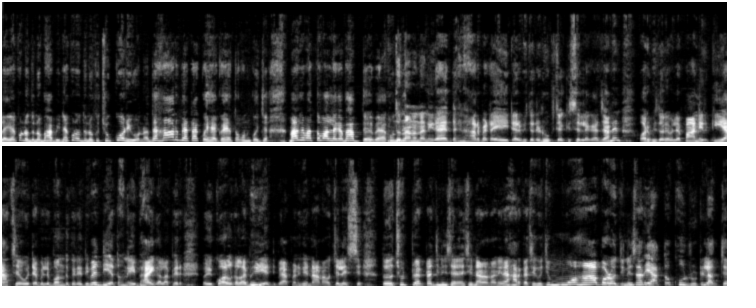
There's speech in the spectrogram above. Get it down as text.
লেগে কোনোদিনও ভাবি না কোনোদিনও কিছু করিও না। দেখ হার বেটা কহে কহে তখন কইছে মাকে মা তোমার লেগে ভাবতে হবে এখন তো নানা নানিরা দেখেন হার বেটা এইটার ভিতরে ঢুকছে কিসের লেগে? জানেন? ওর ভিতরে বলে পানির কি আছে ওইটা বলে বন্ধ করে দিবে দিয়ে তখন এই ভাই গালা ফের ওই কল গালা ভিড়িয়ে দিবে। আপনার ঘরে নানাও চলে এসছে। তো ছোট্ট একটা জিনিস এনেছি নানা নানিরা হার কাছে কইছে মহা বড় জিনিস আর এত খুররুটি লাগছে।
